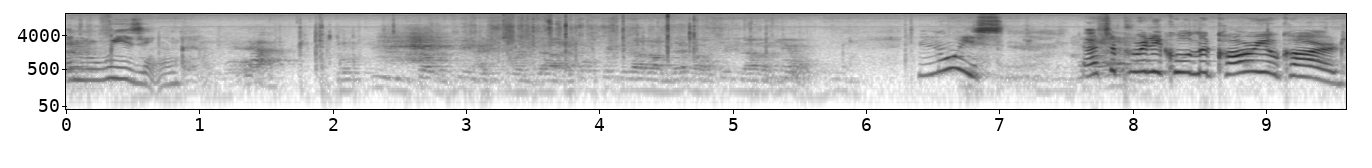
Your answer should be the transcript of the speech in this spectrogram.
and Wheezing. Nice. That's a pretty cool Lucario card.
